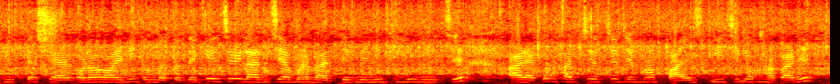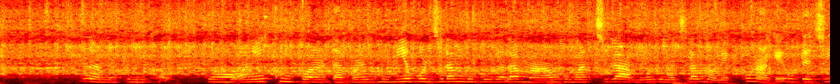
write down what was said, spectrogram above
ক্লিপটা শেয়ার করা হয়নি। তোমরা তো দেখেছোই লাঞ্চে আমার বার্থডে মেনু কী হয়েছে। আর এখন খাচ্ছি হচ্ছে যে মা পায়েস দিয়েছিল খাবারে। না না, তুমি খাও। তো অনেকক্ষণ পর তারপরে ঘুমিয়ে পড়েছিলাম। দুপুরবেলা মাও ঘুমাচ্ছিল, আমিও ঘুমাচ্ছিলাম। অনেকক্ষণ আগে উঠেছি।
